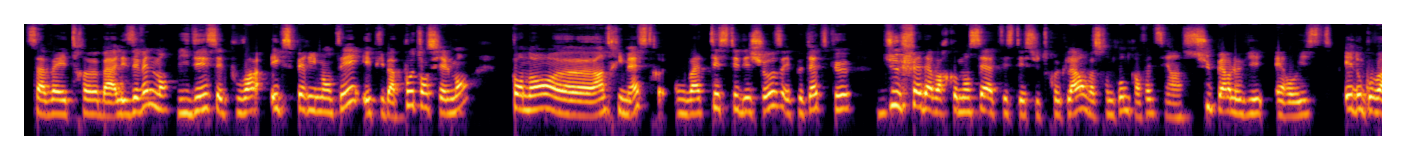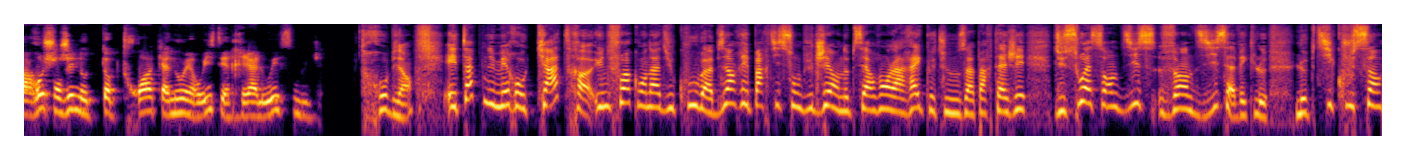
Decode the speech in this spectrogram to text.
Ça va être euh, bah, les événements. L'idée, c'est de pouvoir expérimenter et puis bah, potentiellement pendant euh, un trimestre, on va tester des choses et peut-être que du fait d'avoir commencé à tester ce truc-là, on va se rendre compte qu'en fait, c'est un super levier héroïste. Et donc, on va rechanger nos top 3 canaux héroïstes et réallouer son budget. Trop bien. Étape numéro 4, une fois qu'on a du coup bah, bien réparti son budget en observant la règle que tu nous as partagée du 70-20-10 avec le, petit coussin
